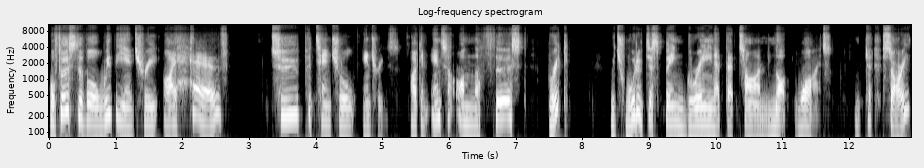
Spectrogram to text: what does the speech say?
Well, first of all, with the entry, I have two potential entries. I can enter on the first brick, which would have just been green at that time, not white. Okay, sorry, it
